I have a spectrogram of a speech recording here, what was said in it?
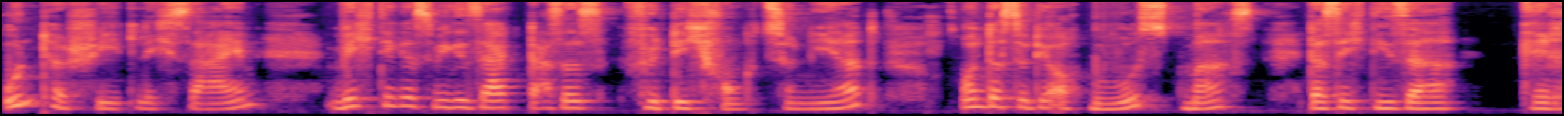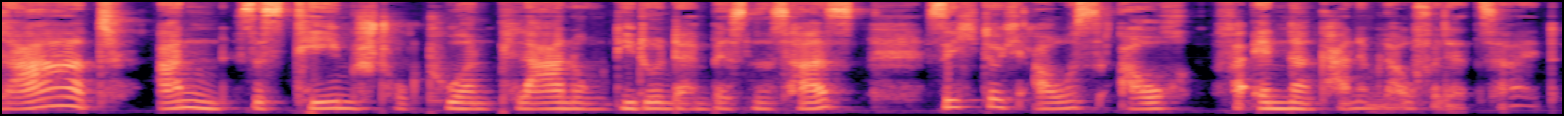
unterschiedlich sein. Wichtig ist, wie gesagt, dass es für dich funktioniert und dass du dir auch bewusst machst, dass sich dieser Grad an Systemstrukturen, Planung, die du in deinem Business hast, sich durchaus auch verändern kann im Laufe der Zeit.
